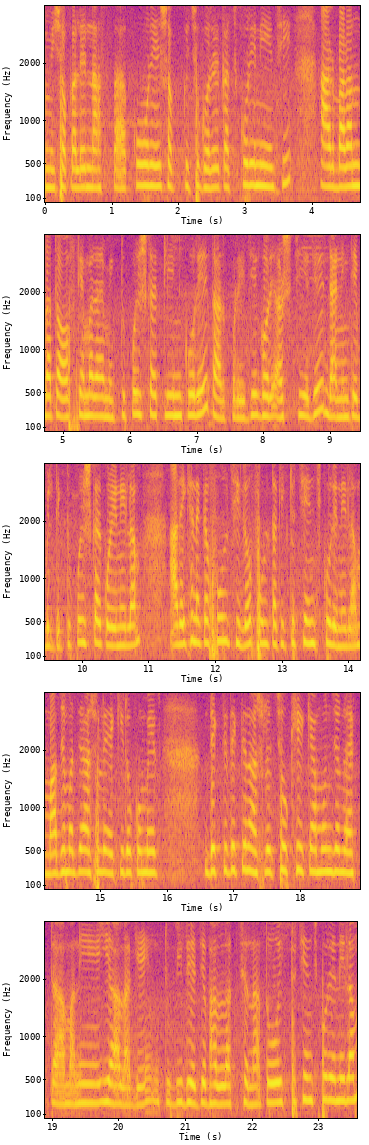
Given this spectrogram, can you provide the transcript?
আমি সকালের নাস্তা করে সব কিছু ঘরের কাজ করে নিয়েছি। আর বারান্দাটা অফ ক্যামেরায় আমি একটু পরিষ্কার ক্লিন করে তারপরে যে ঘরে আসছি যে ডাইনিং টেবিলটা একটু পরিষ্কার করে নিলাম। আর এখানে একটা ফুল ছিল, ফুলটাকে একটু চেঞ্জ করে নিলাম। মাঝে মাঝে আসলে একই রকমের দেখতে দেখতে না আসলে চোখে কেমন যেন একটা মানে ইয়া লাগে, একটু বিধে যে ভালো লাগছে না। তো একটু চেঞ্জ করে নিলাম।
